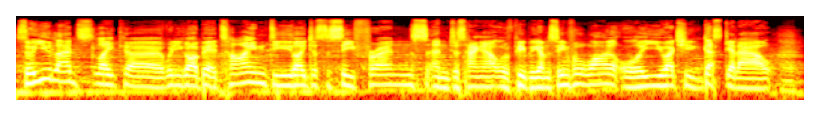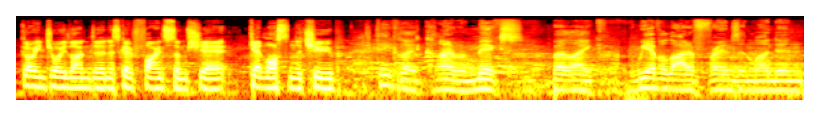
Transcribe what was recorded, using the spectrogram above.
So you lads like uh, when you got a bit of time, do you like just to see friends and just hang out with people you haven't seen for a while, or are you actually let's get out, go enjoy London, let's go find some shit, get lost in the tube? I think like kind of a mix, but like we have a lot of friends in London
